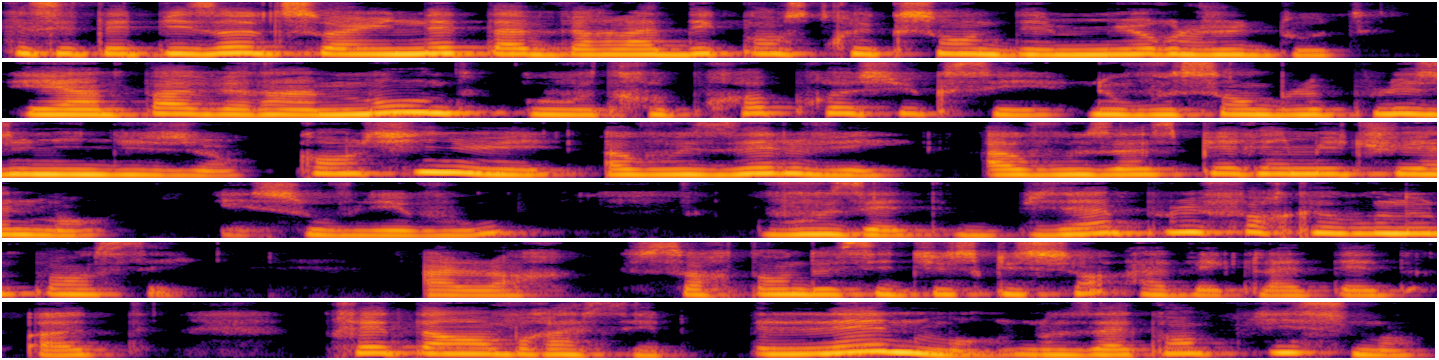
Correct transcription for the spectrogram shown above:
que cet épisode soit une étape vers la déconstruction des murs du doute et un pas vers un monde où votre propre succès ne vous semble plus une illusion. Continuez à vous élever, à vous aspirer mutuellement et souvenez-vous, vous êtes bien plus fort que vous ne le pensez. Alors, sortons de ces discussions avec la tête haute, prête à embrasser pleinement nos accomplissements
